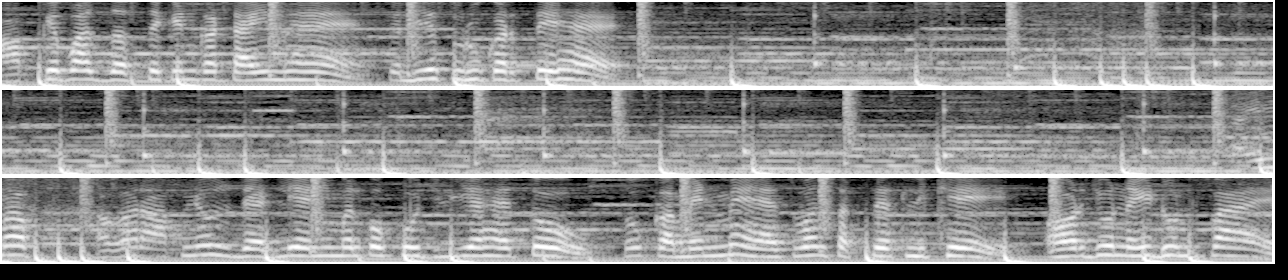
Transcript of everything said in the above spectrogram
आपके पास 10 सेकंड का टाइम है। चलिए शुरू करते हैं। टाइम अप आपने उस डेडली एनिमल को खोज लिया है तो? तो कमेंट में हैश वन सक्सेस लिखे। और जो नहीं ढूंढ पाए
